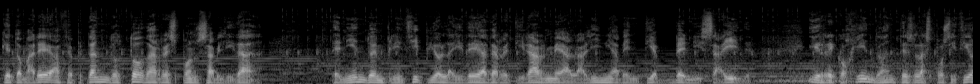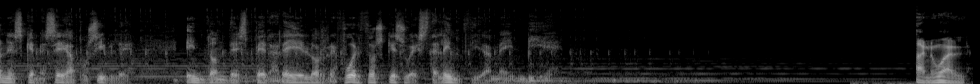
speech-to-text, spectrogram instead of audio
que tomaré aceptando toda responsabilidad, teniendo en principio la idea de retirarme a la línea Bentiev-Beni Said y recogiendo antes las posiciones que me sea posible, en donde esperaré los refuerzos que Su Excelencia me envíe. Anual.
